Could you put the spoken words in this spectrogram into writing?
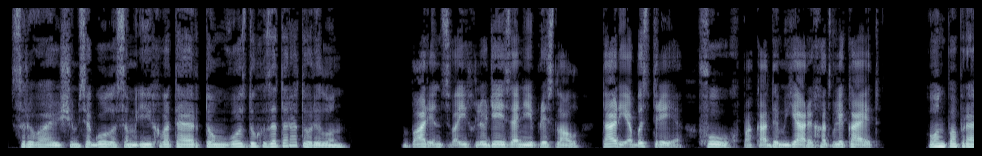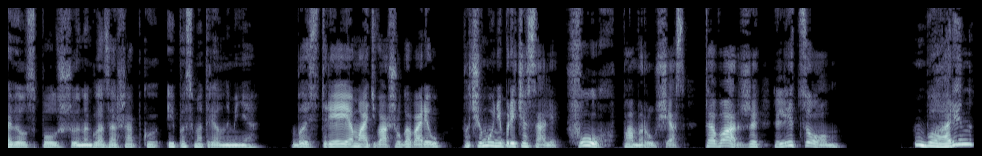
Срывающимся голосом и, хватая ртом воздух, затараторил он. Барин своих людей за ней прислал. Тарья, быстрее! Фух, пока дым ярых отвлекает!» Он поправил сползшую на глаза шапку и посмотрел на меня. «Быстрее, мать вашу, говорю! Почему не причесали? Фух, помру сейчас! Товар же лицом!» «Барин?»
